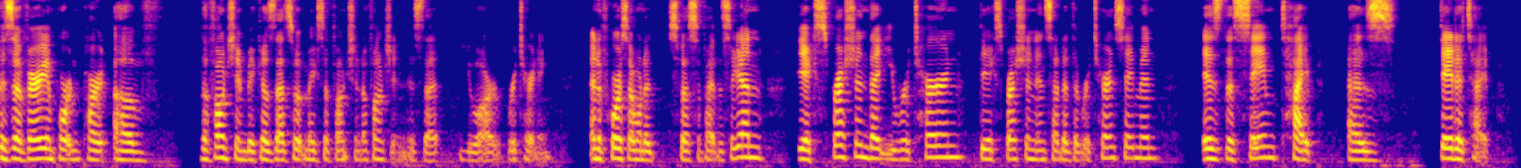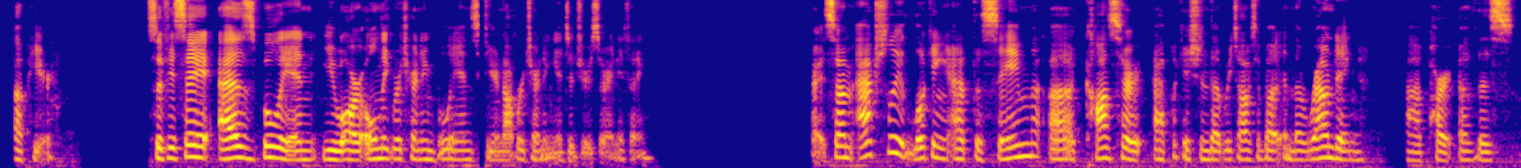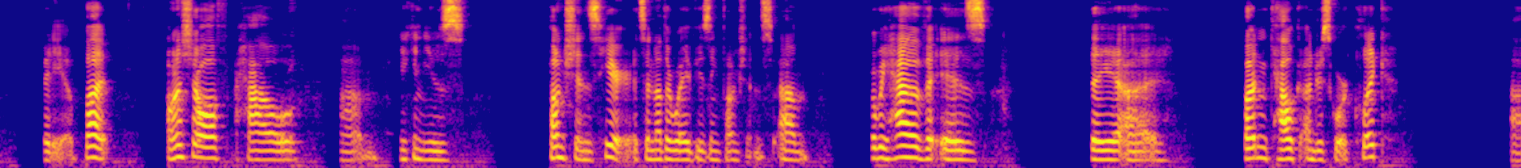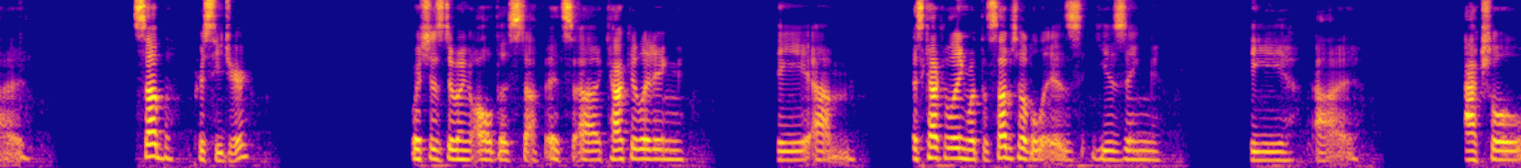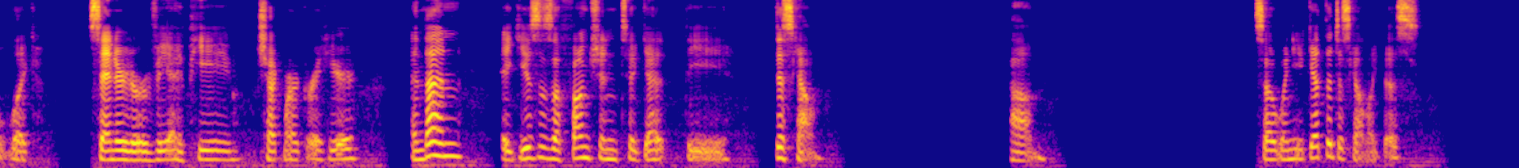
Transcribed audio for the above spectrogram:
is a very important part of the function because that's what makes a function a function is that you are returning. And of course, I want to specify this again. The expression that you return, the expression inside of the return statement, is the same type as data type up here. So if you say as boolean, you are only returning booleans, you're not returning integers or anything. All right, so I'm actually looking at the same uh, concert application that we talked about in the rounding uh, part of this video, but I want to show off how um, you can use functions here. It's another way of using functions. Um, what we have is the uh, button calc underscore click uh, sub procedure, which is doing all this stuff. It's uh, calculating the um, it's calculating what the subtotal is using the uh, actual like standard or VIP checkmark right here. And then it uses a function to get the discount. Um, so when you get the discount like this,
